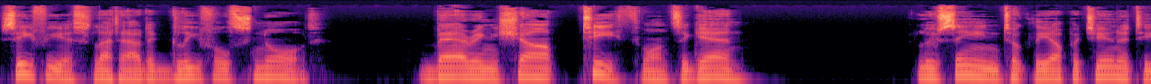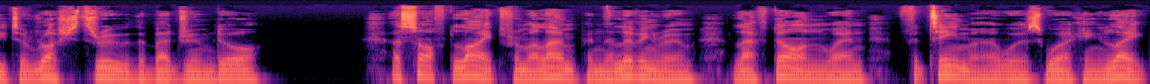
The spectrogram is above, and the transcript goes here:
Cepheus let out a gleeful snort, baring sharp teeth once again. Lucine took the opportunity to rush through the bedroom door. A soft light from a lamp in the living room, left on when Fatima was working late,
